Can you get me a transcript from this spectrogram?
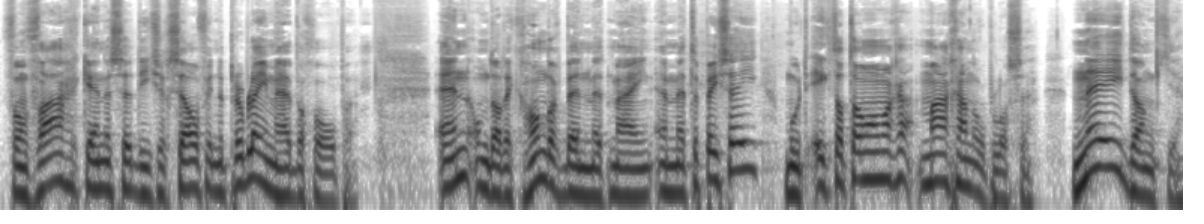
van vage kennissen die zichzelf in de problemen hebben geholpen. En omdat ik handig ben met mijn en met de PC, moet ik dat dan maar gaan oplossen. Nee, dank je.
